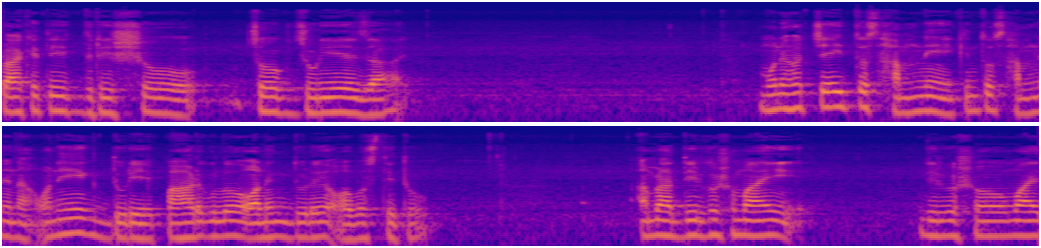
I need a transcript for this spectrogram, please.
প্রাকৃতিক দৃশ্য চোখ জুড়িয়ে যায়। মনে হচ্ছে এই তো সামনে, কিন্তু সামনে না, অনেক দূরে, পাহাড়গুলো অনেক দূরে অবস্থিত। আমরা দীর্ঘ সময় দীর্ঘ সময়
